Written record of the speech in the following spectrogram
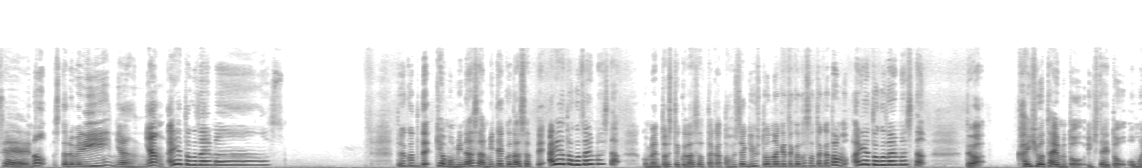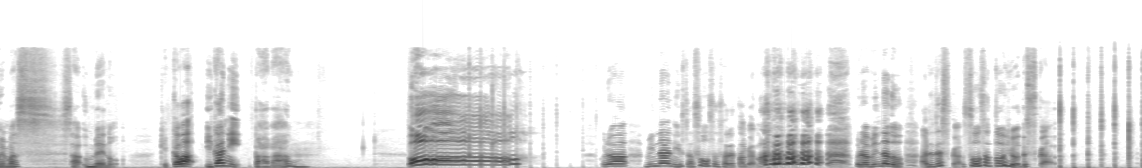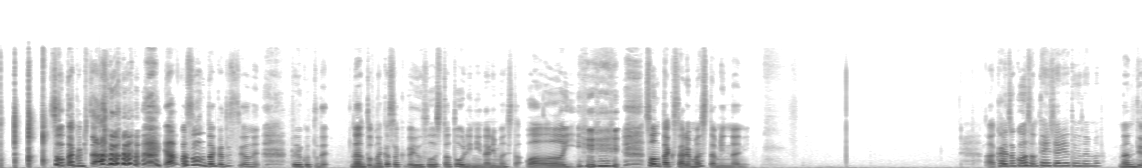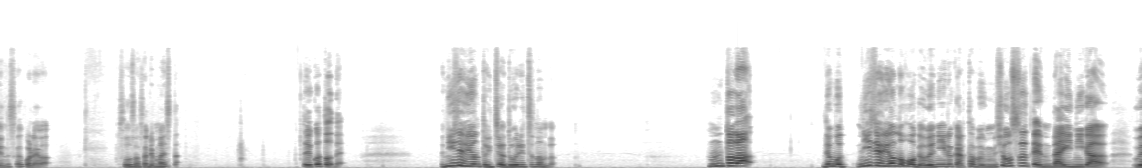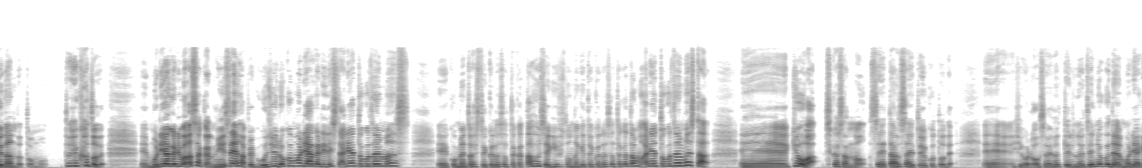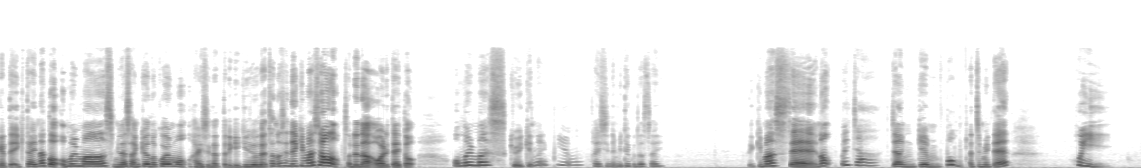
せーのストロベリーにゃんにゃんありがとうございます。ということで今日も皆さん見てくださってありがとうございました。コメントしてくださった方星ギフトを投げてくださった方もありがとうございました。では開票タイムといきたいと思います。さあ運命の結果はいかにババン。おおこれはみんなにさ操作されたかな？これはみんなのあれですか？操作投票ですか？忖度きた。やっぱ忖度ですよね。ということでなんと中坂が予想した通りになりました。わーい。忖度されましたみんなに。あ海賊王さん天使ありがとうございます。なんて言うんですか？これは。操作されました。ということで24と1は同率なんだ。ほんとだ。でも24の方が上にいるから多分小数点第2が上なんだと思う。ということで、えー、盛り上がりは朝から2856盛り上がりでした。ありがとうございます。えー、コメントしてくださった方、星やギフトを投げてくださった方もありがとうございました。えー、今日はちかさんの生誕祭ということで、え日頃お世話になっているので全力で盛り上げていきたいなと思います。皆さん今日の声も配信だったり劇場で楽しんでいきましょう。それでは終わりたいと思います。今日いけない PM 配信で見てください。できます。せーの、バイチャー。じゃんけんぽんあっち向いて。ほい。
